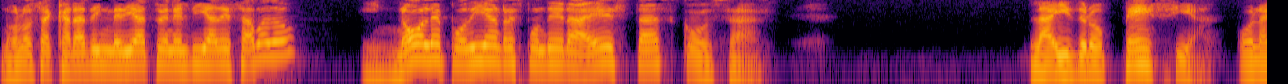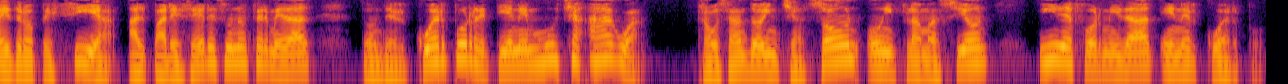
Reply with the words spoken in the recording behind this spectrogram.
no lo sacará de inmediato en el día de sábado? Y no le podían responder a estas cosas. La hidropesia o la hidropesía, al parecer es una enfermedad donde el cuerpo retiene mucha agua, causando hinchazón o inflamación y deformidad en el cuerpo.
